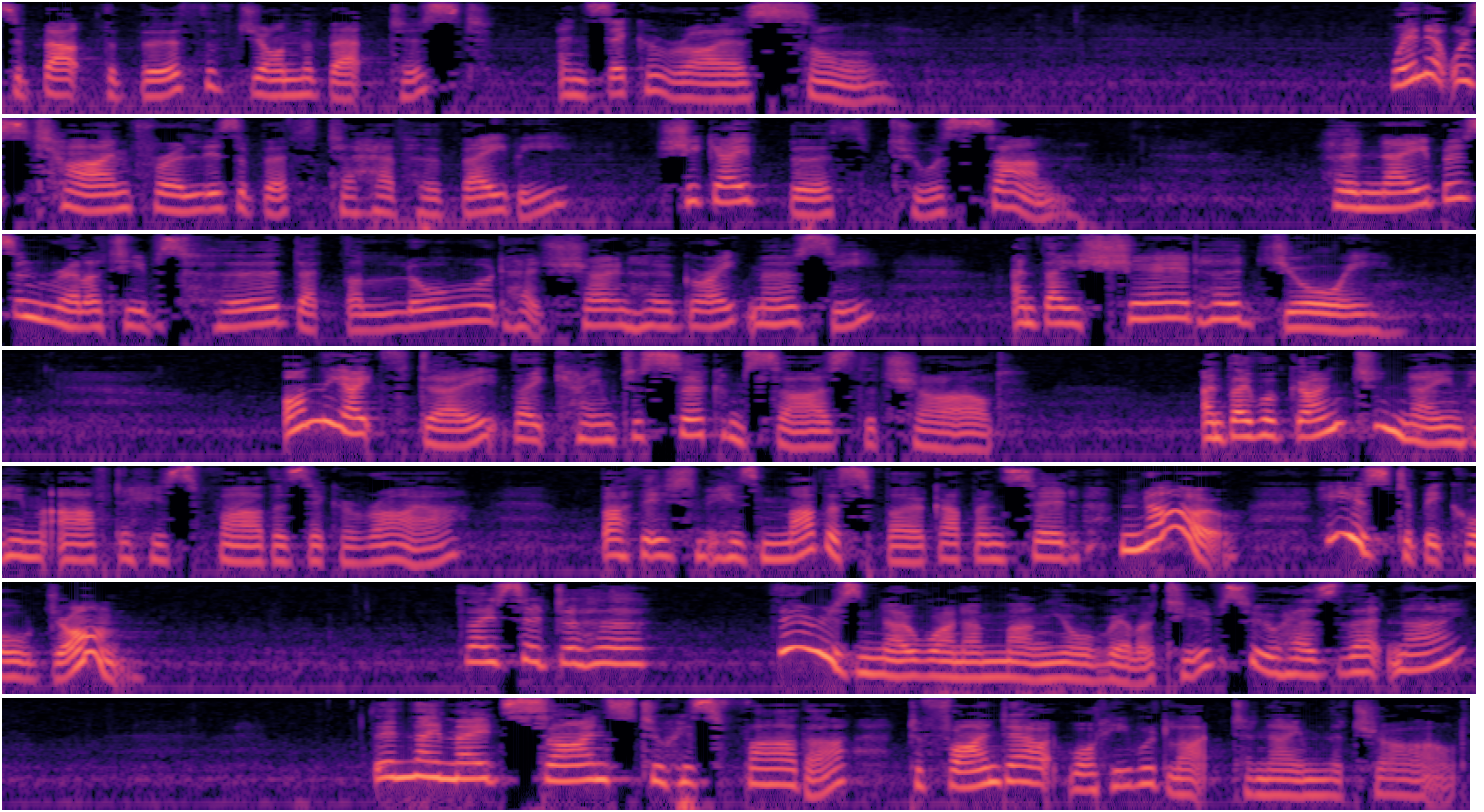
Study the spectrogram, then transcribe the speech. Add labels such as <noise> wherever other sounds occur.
It's about the birth of John the Baptist and Zechariah's song. When it was time for Elizabeth to have her baby, she gave birth to a son. Her neighbours and relatives heard that the Lord had shown her great mercy, and they shared her joy. On the eighth day, they came to circumcise the child, and they were going to name him after his father Zechariah. But his, his mother spoke up and said, No, he is to be called John. They said to her, There is no one among your relatives who has that name. Then they made signs to his father to find out what he would like to name the child.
